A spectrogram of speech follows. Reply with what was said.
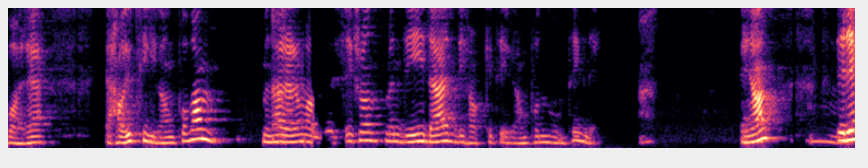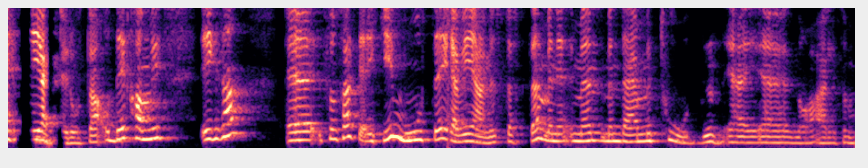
bare Jeg har jo tilgang på vann, men her er det en vannrestriksjon. Men de der, de har ikke tilgang på noen ting, de. Ja? Mm. Rett i hjerterota. Og det kan vi, ikke sant? Eh, som sagt, jeg er ikke imot det, jeg vil gjerne støtte, men, jeg, men, men det er metoden jeg, jeg nå er liksom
